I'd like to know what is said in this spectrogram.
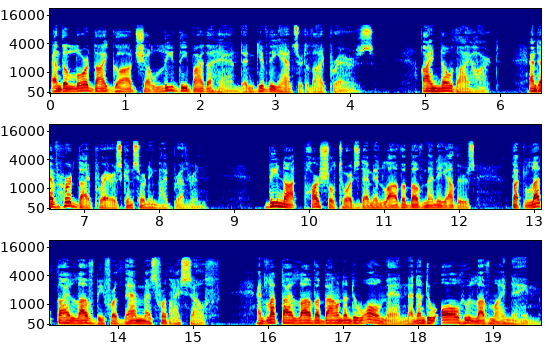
and the Lord thy God shall lead thee by the hand, and give thee answer to thy prayers. I know thy heart, and have heard thy prayers concerning thy brethren. Be not partial towards them in love above many others, but let thy love be for them as for thyself. And let thy love abound unto all men, and unto all who love my name.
